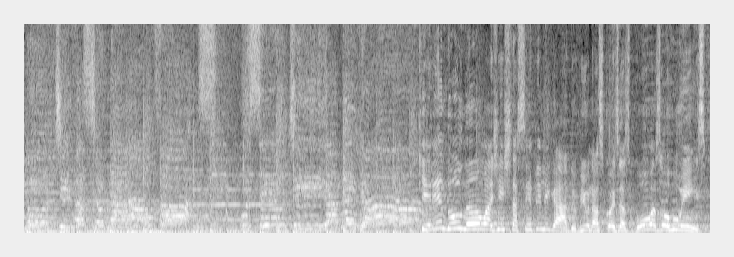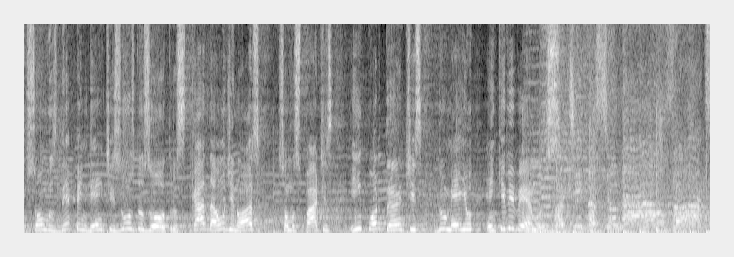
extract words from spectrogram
Motivacional Vox. O seu dia melhor. Querendo ou não, a gente está sempre ligado, viu? Nas coisas boas ou ruins. Somos dependentes uns dos outros. Cada um de nós somos partes importantes do meio em que vivemos. Motivacional Vox.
